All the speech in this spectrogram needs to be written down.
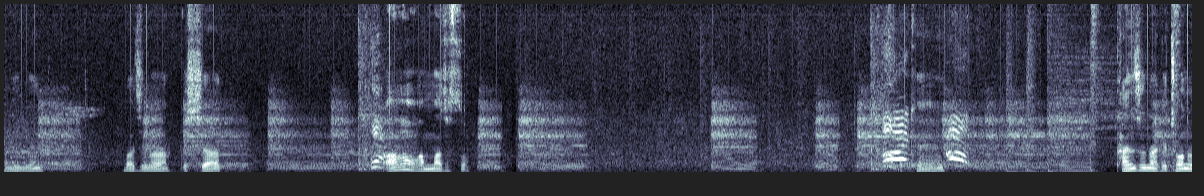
아니면 마지막 끝샷. 아우 안 맞았어. 오케이 단순하게 저는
